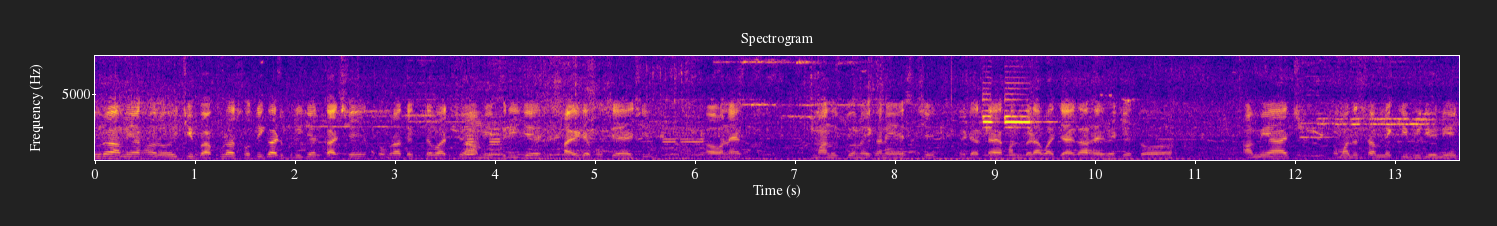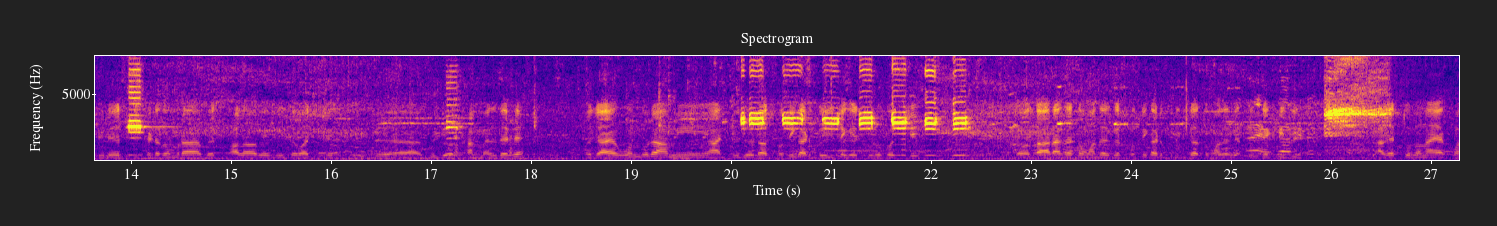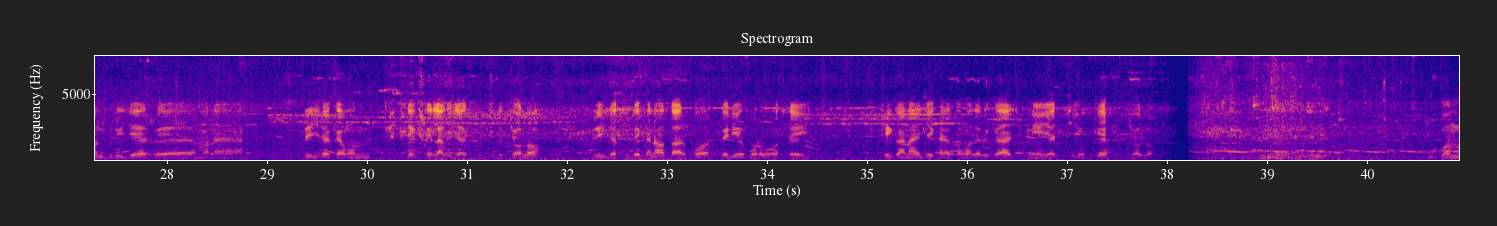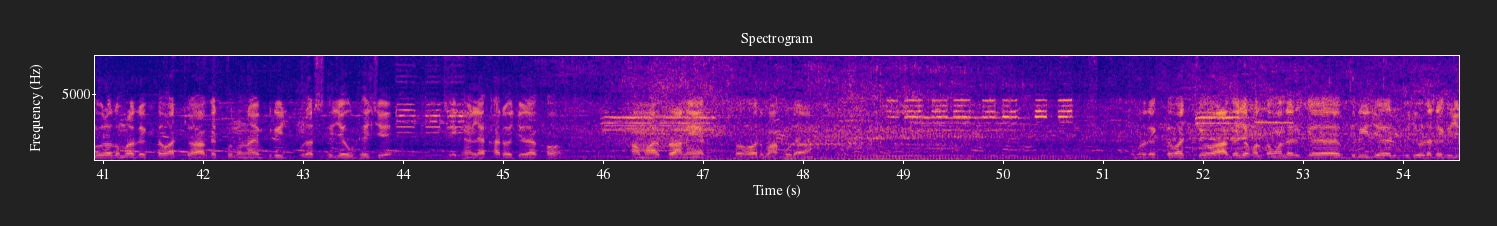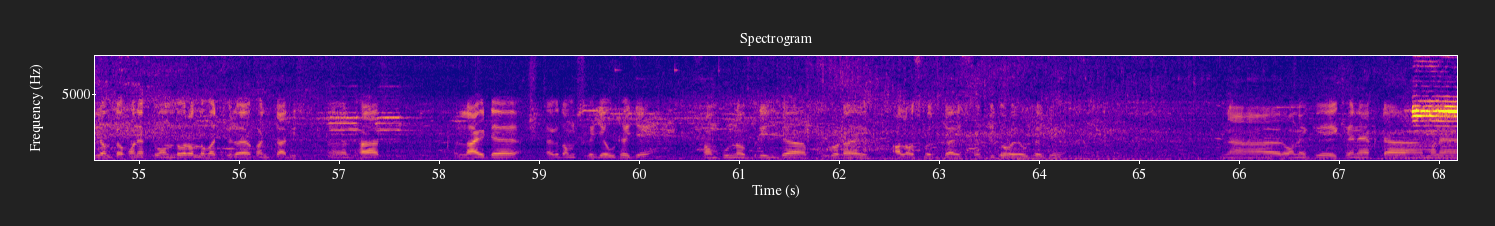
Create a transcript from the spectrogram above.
বন্ধুরা, আমি এখন রয়েছি বাঁকুড়া সতীঘাট ব্রিজের কাছে। তোমরা দেখতে পাচ্ছ, আমি ব্রিজের সাইডে বসে আছি। অনেক মানুষজন এখানে এসছে। এটা একটা এখন বেড়াবার জায়গা হয়ে গেছে। তো আমি আজ তোমাদের সামনে কি ভিডিও নিয়ে চলে এসেছি, সেটা তোমরা বেশ ভালোভাবে বুঝতে পারছ ভিডিওর থাম্বেল দেখে। তো যাই হোক বন্ধুরা, আমি আজ ভিডিওটা সতীঘাট ব্রিজ থেকে শুরু করছি। তো তার আগে তোমাদেরকে সতীঘাট ব্রিজটা তোমাদেরকে একটু দেখিয়ে দিই। আগের তুলনায় এখন ব্রিজের মানে ব্রিজটা কেমন দেখতে লাগছে তো চলো, ব্রিজটা একটু দেখে নাও, তারপর বেরিয়ে পড়ব সেই ঠিকানায় যেখানে তোমাদেরকে আজ নিয়ে যাচ্ছি, ওকে? চলো। বন্ধুরা, তোমরা দেখতে পাচ্ছ, আগের তুলনায় ব্রিজ পুরো সেজে উঠেছে। এখানে লেখা রয়েছে, দেখো, আমার প্রাণের শহর বাঁকুড়া। তোমরা দেখতে পাচ্ছ, আগে যখন তোমাদেরকে ব্রিজের ভিডিওটা দেখেছিলাম, তখন একটু অন্ধকার অন্ধকার ছিল, এখন চারি ধার লাইটে একদম সেজে উঠেছে। সম্পূর্ণ ব্রিজটা পুরোটাই আলো সজ্জায় সজ্জিত হয়ে উঠেছে। আর অনেকে এখানে একটা মানে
